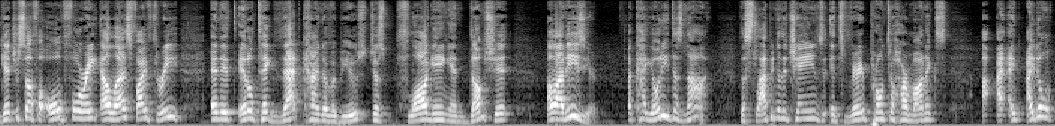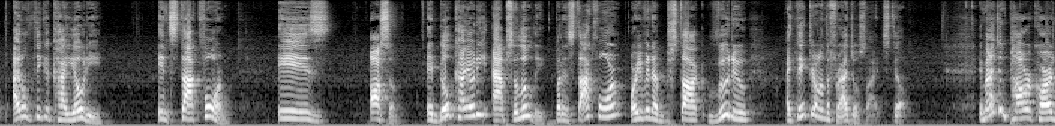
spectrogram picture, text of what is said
Get yourself an old 4.8 LS 5.3, and it, it'll take that kind of abuse, just flogging and dumb shit, a lot easier. A Coyote does not. The slapping of the chains, it's very prone to harmonics. I, I, don't I don't think a Coyote in stock form is awesome. A built Coyote, absolutely. But in stock form or even a stock Voodoo, I think they're on the fragile side still. Imagine power cars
